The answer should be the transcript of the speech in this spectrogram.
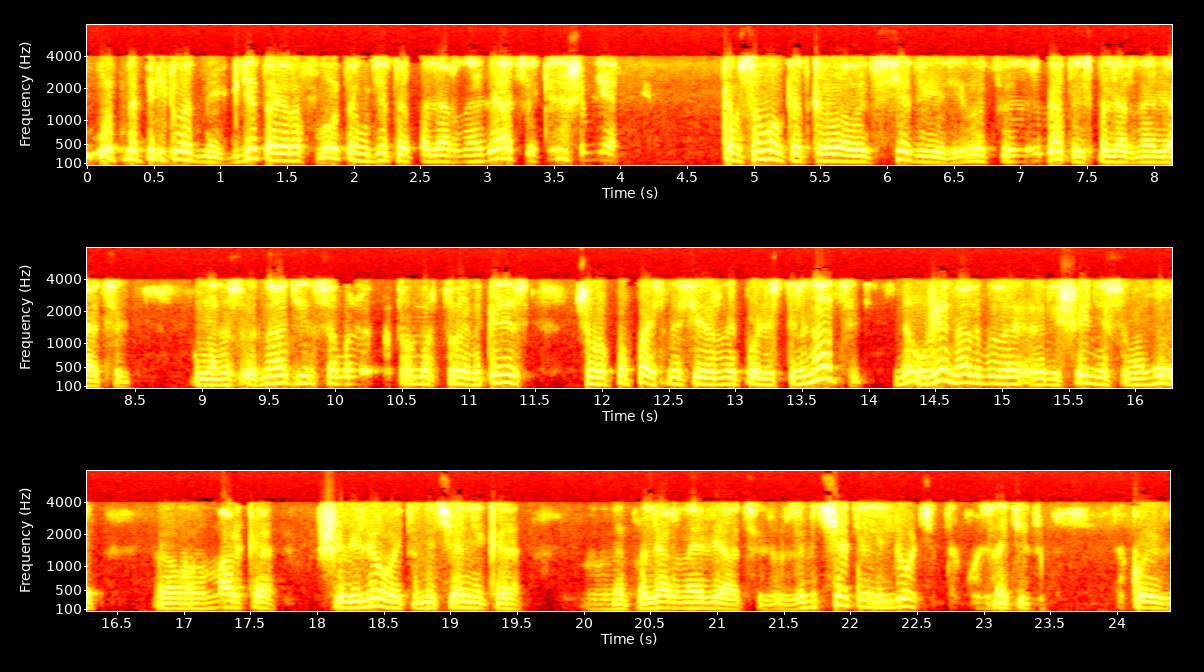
Вот на перекладных. Где-то аэрофлотом, где-то полярная авиация. Конечно, мне комсомолка открывала все двери. И вот ребята из полярной авиации меня на, один самолет, потом на второй. Наконец, чтобы попасть на Северный полюс 13, ну, уже надо было решение самого э, Марка Шевелева, это начальника э, полярной авиации. Замечательный летчик такой, знаете, такой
